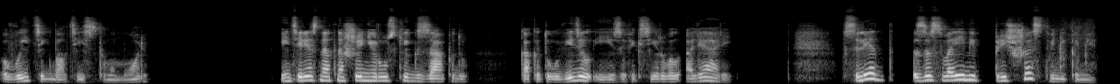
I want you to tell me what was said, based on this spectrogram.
выйти к Балтийскому морю. Интересно отношение русских к Западу, как это увидел и зафиксировал Алиарий. Вслед за своими предшественниками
